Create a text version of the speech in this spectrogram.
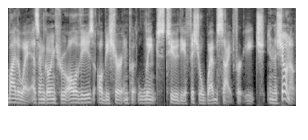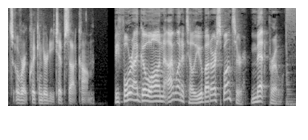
by the way, as I'm going through all of these, I'll be sure and put links to the official website for each in the show notes over at quickanddirtytips.com. Before I go on, I want to tell you about our sponsor, MetPro.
